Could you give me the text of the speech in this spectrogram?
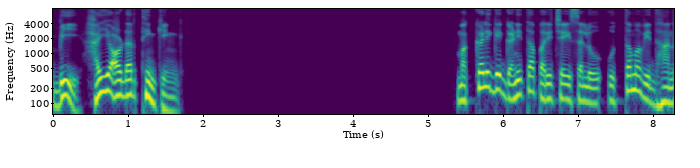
ಬಿ ಹೈ ಆರ್ಡರ್ ಥಿಂಕಿಂಗ್ ಮಕ್ಕಳಿಗೆ ಗಣಿತ ಪರಿಚಯಿಸಲು ಉತ್ತಮ ವಿಧಾನ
